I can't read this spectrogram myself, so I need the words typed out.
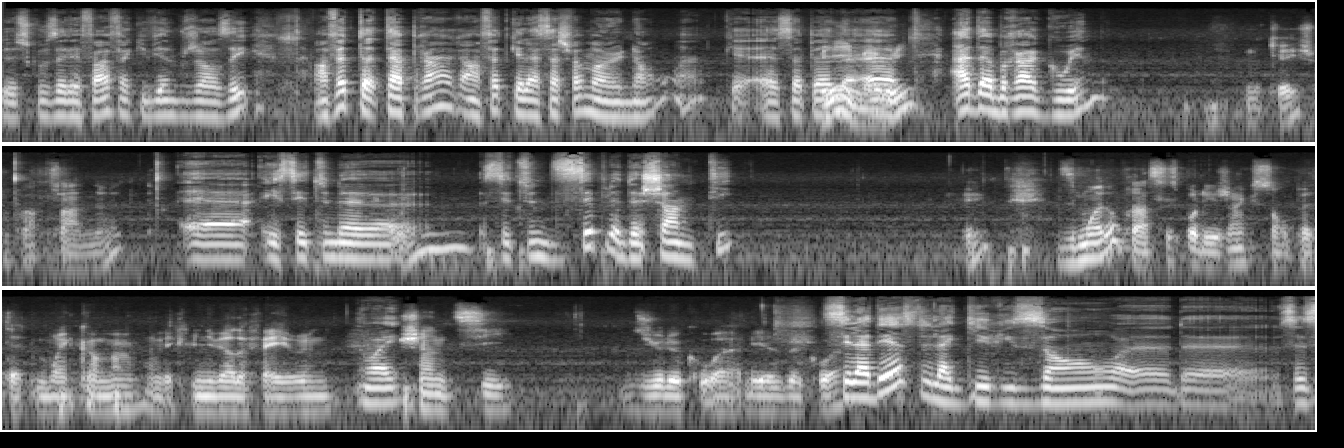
de ce que vous allez faire, fait qu'ils viennent vous jaser. En fait, tu apprends en fait, que la sage-femme a un nom, hein, elle s'appelle ben euh, Adabra Gwyn. Ok, je vais prendre ça en note. Euh, et c'est une, c'est une disciple de Shanti. Dis-moi donc, Francis, pour les gens qui sont peut-être moins communs avec l'univers de Faerun, Shanti, dieu de quoi, déesse de quoi C'est la déesse de la guérison. Euh, de... c'est,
